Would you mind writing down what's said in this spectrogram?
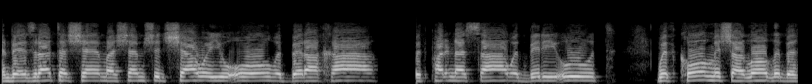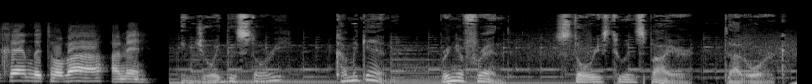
And Be'ezrat Hashem, Hashem should shower you all with beracha, with parnasa, with biriut, with kol mishalot lebechem letova. Amen. Enjoyed this story? Come again. Bring a friend. Stories to inspire.org.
